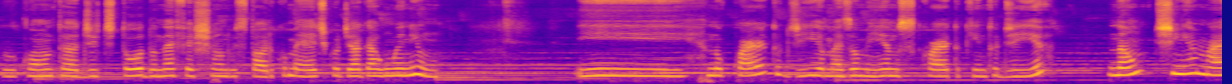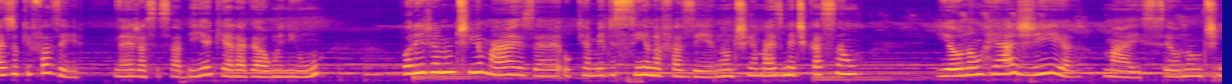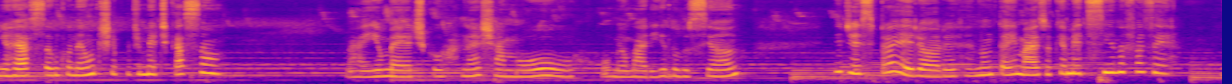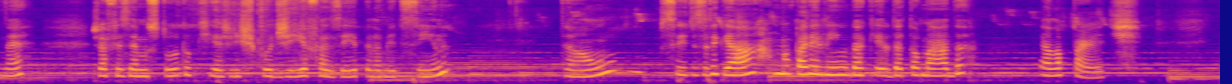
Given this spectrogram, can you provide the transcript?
por conta de, de todo, né, fechando o histórico médico de H1N1. E no quarto dia, mais ou menos, quarto, quinto dia, não tinha mais o que fazer, né? Já se sabia que era H1N1, porém já não tinha mais é, o que a medicina fazer, não tinha mais medicação. E eu não reagia mais, eu não tinha reação com nenhum tipo de medicação. Aí o médico, né, chamou o meu marido, Luciano, e disse para ele: Olha, não tem mais o que a medicina fazer, né? Já fizemos tudo o que a gente podia fazer pela medicina. Então, se desligar um aparelhinho daquele da tomada, ela parte.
